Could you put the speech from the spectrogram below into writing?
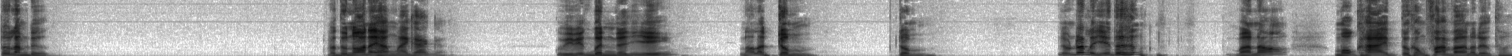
Tôi làm được. Và tôi nói đây không ai khác. Quý vị biết Bình là cái gì? Nó là trùm. Trùm. Nó rất là dễ thương. Mà nó Một hai tôi không phá vỡ nó được thôi.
